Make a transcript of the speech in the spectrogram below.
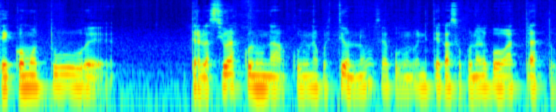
de cómo tú eh, te relacionas con una, con una cuestión, ¿no? O sea, con, en este caso con algo abstracto.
